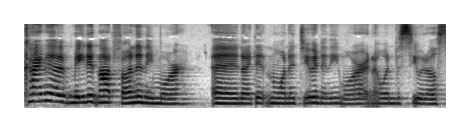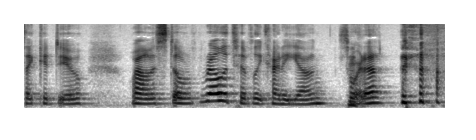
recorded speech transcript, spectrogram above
kind of made it not fun anymore. And I didn't want to do it anymore. And I wanted to see what else I could do while I was still relatively kind of young, sort of.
